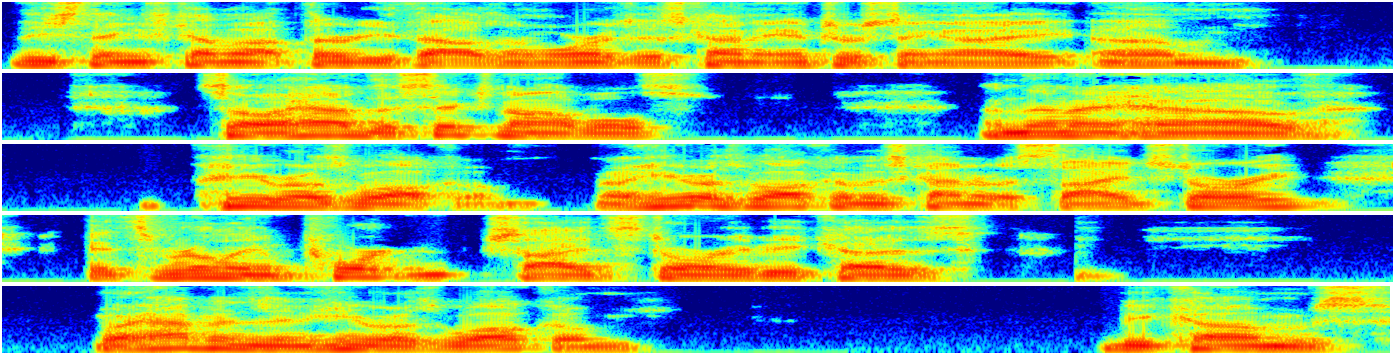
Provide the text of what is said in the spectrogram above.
these things come out 30,000 words. It's kind of interesting. I, um, so I have the six novels and then I have Hero's Welcome. Now, Hero's Welcome is kind of a side story. It's really important side story because what happens in Hero's Welcome becomes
